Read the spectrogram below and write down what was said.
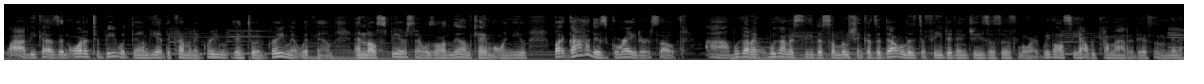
Why? Because in order to be with them, you had to come in agreement into agreement with them, and those spirits that was on them came on you. But God is greater, so uh, we're gonna we're gonna see the solution because the devil is defeated and Jesus is Lord. We're gonna see how we come out of this in a minute.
